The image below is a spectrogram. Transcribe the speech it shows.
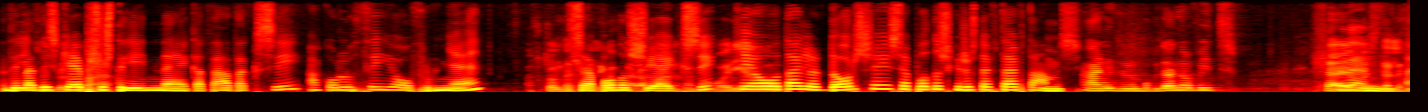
Δηλαδή στο τουρνουά. σκέψου στην ε, κατάταξη ακολουθεί ο Φρουνιέ Αυτόν θα σε σου έλεγα απόδοση παραπάνω 6 σαν φαβορί και εγώ. ο Τάιλερ Ντόρσεϊ σε απόδοση γύρω στο 7-7,5. Αν ήταν ο Μπογκδάνοβιτς, θα Δεν έβαζε τα θα λεφτά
